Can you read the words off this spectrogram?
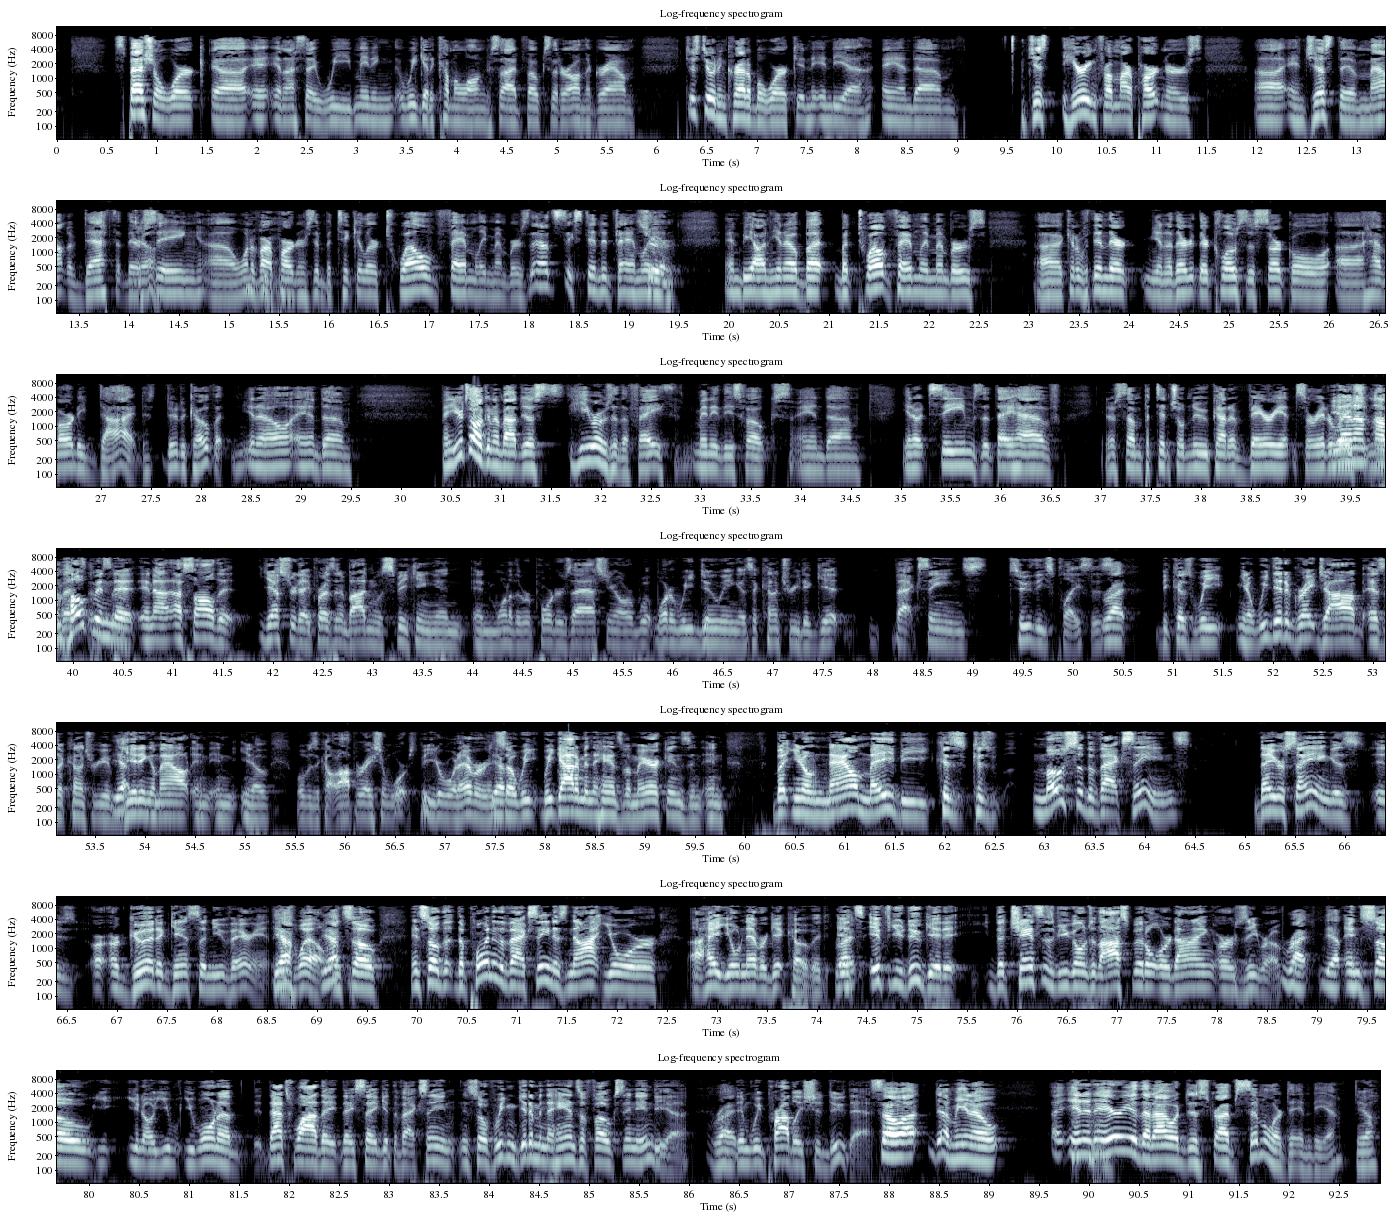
special work, uh, and, I say we, meaning we get to come alongside folks that are on the ground, just doing incredible work in India, and um, just hearing from our partners. Uh, and just the amount of death that they're Yeah. seeing. Uh, one of our partners in particular, 12 family members. That's extended family Sure. and, and beyond, you know, but, but 12 family members, uh, kind of within their, you know, their, their closest circle, uh, have already died due to COVID, you know, and, um, Man, you're talking about just heroes of the faith, many of these folks. And, um, you know, it seems that they have, you know, some potential new kind of variants or iteration. Yeah, and I'm, I'm hoping so- that, and I, I saw that yesterday President Biden was speaking, and, and one of the reporters asked, you know, what what are we doing as a country to get vaccines to these places? Right. because we, you know, we did a great job as a country of Yep. getting them out and, and, you know, what was it called? Operation Warp Speed or whatever. And Yep. so we, we got them in the hands of Americans and, and, but you know, now maybe, cause, cause most of the vaccines, they are saying is is are, are good against a new variant Yeah, as well. yeah. And so and so the the point of the vaccine is not your uh, hey you'll never get COVID. Right. It's if you do get it, the chances of you going to the hospital or dying are zero. Right. Yep. And so you, you know you you want to. That's why they they say get the vaccine. And so if we can get them in the hands of folks in India, Right. then we probably should do that. So, uh, I mean, you know, in an area that I would describe similar to India, Yeah.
